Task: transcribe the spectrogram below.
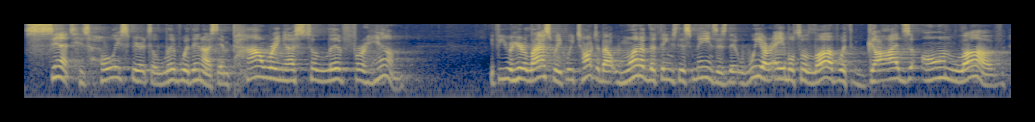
sent his Holy Spirit to live within us, empowering us to live for him. If you were here last week, we talked about one of the things this means is that we are able to love with God's own love.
